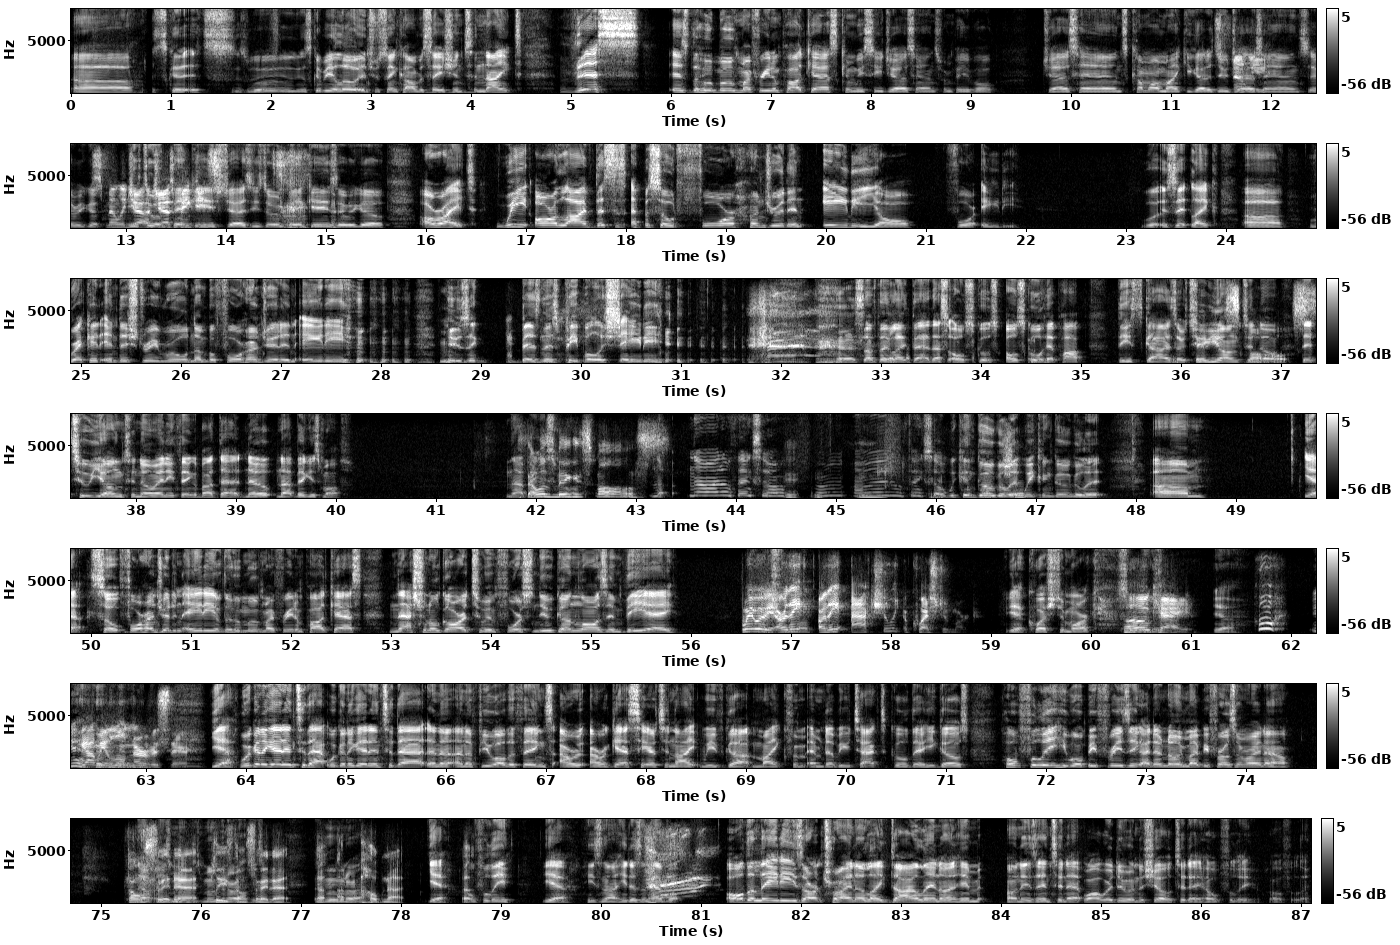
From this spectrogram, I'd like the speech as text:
Uh, it's good. It's it's gonna be a little interesting conversation tonight. This is the Who Moved My Freedom podcast. Can we see jazz hands from people? Jazz hands. Come on, Mike. You got to do Smelly- jazz hands. There we go. smelly He's jazz- doing jazz pinkies. pinkies. Jazz. He's doing pinkies. there we go. All right. We are live. This is episode 480, y'all. 480. Well, is it like uh, record industry rule number 480? Music business people are shady. Something like that. That's old school. Old school hip hop. These guys are too Biggie young to know. They're too young to know anything about that. Nope, not Biggie Smalls. Not That Biggie was Biggie Smalls. Smalls. No, I don't think so. Uh, I don't think so. We can Google it. We can Google it. Um, yeah. So 480 of the Who Moved My Freedom podcast. National Guard to enforce new gun laws in VA. Wait, wait, wait. Are Question they are they actually a question mark? Yeah. Question mark. So we're gonna- okay. yeah. Whew. Yeah. You got me a little nervous there. Yeah, we're gonna get into that. We're gonna get into that and a, and a few other things. Our our guest here tonight, we've got Mike from MW Tactical. There he goes. Hopefully, he won't be freezing. I don't know. He might be frozen right now. Don't No, say that. moving Please around. don't say that. Uh, I. I hope not. Yeah, hopefully, yeah, he's not. He doesn't have. all the ladies aren't trying to like dial in on him on his internet while we're doing the show today. Hopefully, hopefully,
